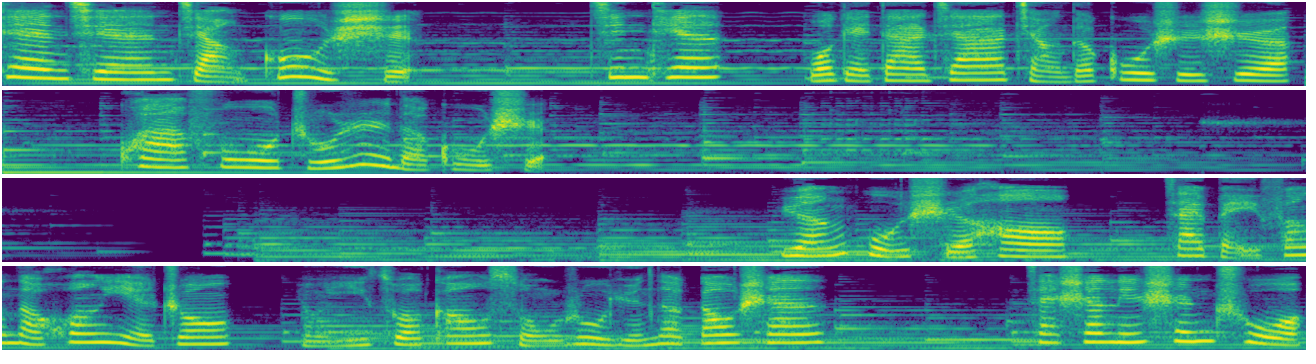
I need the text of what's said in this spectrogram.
倩倩讲故事。今天我给大家讲的故事是夸父逐日的故事。远古时候，在北方的荒野中，有一座高耸入云的高山，在山林深处。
